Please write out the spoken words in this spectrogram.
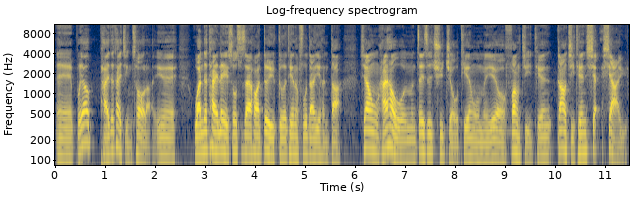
诶，不要排得太紧凑了，因为玩得太累，说实在话，对于隔天的负担也很大。像还好我们这次去九天，我们也有放几天，刚好几天下下雨。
